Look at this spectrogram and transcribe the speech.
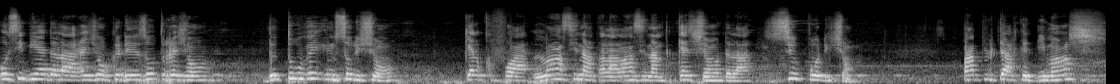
aussi bien de la région que des autres régions, de trouver une solution, quelquefois lancinante à la lancinante question de la surproduction. Pas plus tard que dimanche,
